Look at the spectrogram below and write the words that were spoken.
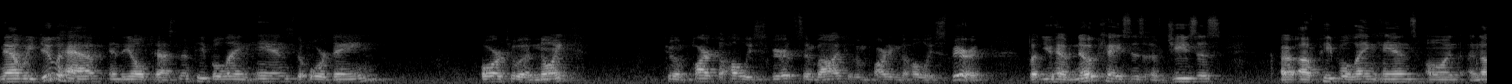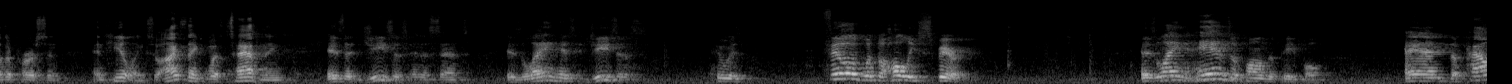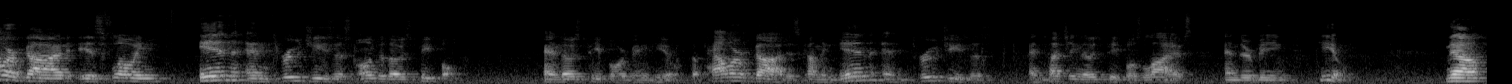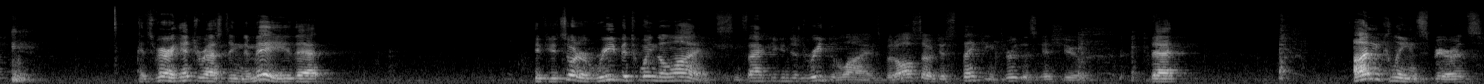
Now, we do have in the Old Testament people laying hands to ordain or to anoint, to impart the Holy Spirit, symbolic of imparting the Holy Spirit, but you have no cases of Jesus, uh, of people laying hands on another person and healing. So I think what's happening is that Jesus, in a sense, is laying his, Jesus who is filled with the Holy Spirit, is laying hands upon the people, and the power of God is flowing in and through Jesus onto those people, and those people are being healed. The power of God is coming in and through Jesus and touching those people's lives, and they're being healed. Now, it's very interesting to me that if you sort of read between the lines, in fact, you can just read the lines, but also just thinking through this issue, that unclean spirits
